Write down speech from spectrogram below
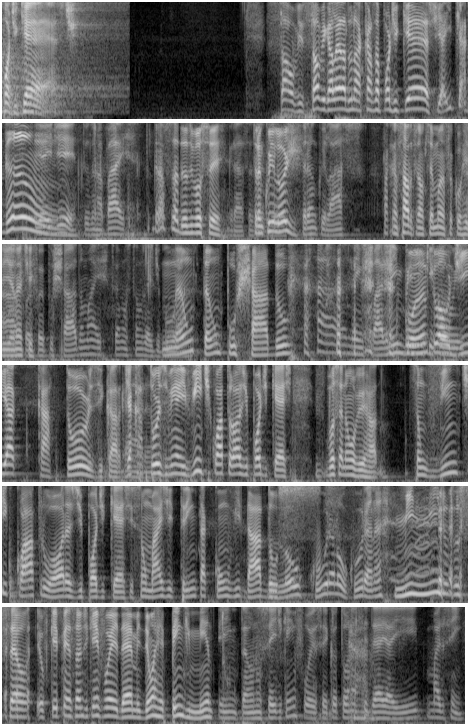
Podcast. Salve, salve galera do Na Casa Podcast. E aí, Tiagão? E aí, Di, tudo na paz? Graças a Deus, e você? Graças Tranquilo a Deus. hoje? Tranquilaço. Tá cansado no final de semana? Foi correria, Ah, né, foi, Ti? foi puxado, mas estamos, estamos aí de boa. Não tão puxado nem fale, nem brinque quanto ao com isso. dia 14, cara. Dia Caramba. 14 vem aí 24 horas de podcast. Você não ouviu errado. São 24 horas de podcast. São mais de 30 convidados. Loucura, loucura, né? Menino do céu. Eu fiquei pensando de quem foi a ideia. Me deu um arrependimento. Então, não sei de quem foi. Eu sei que eu tô nessa ideia aí, mas assim,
